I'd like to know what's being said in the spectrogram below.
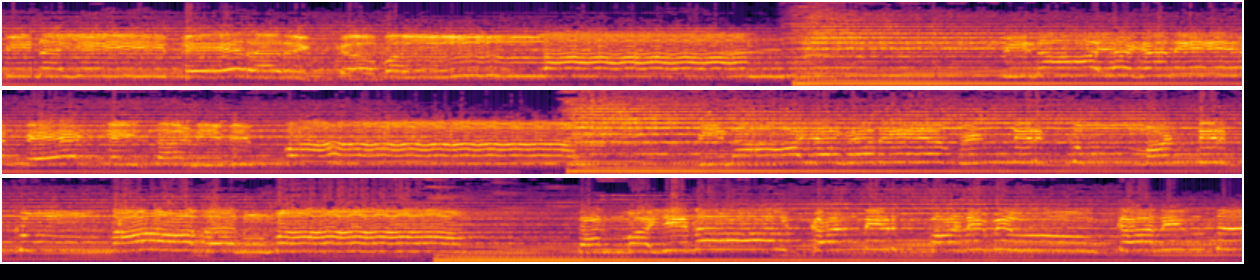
பிணையை வேறறுக்க வல்லான் விநாயகனே வேட்கை தணிவிப்பான். விநாயகனே விண்ணிற்கும் மண்ணிற்கும் நாதனுமாம். தன்மையினால் கண்ணீர் பணிவில் கனிந்து.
